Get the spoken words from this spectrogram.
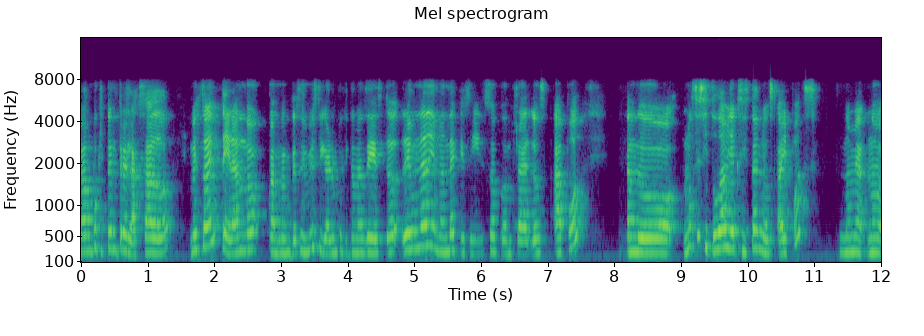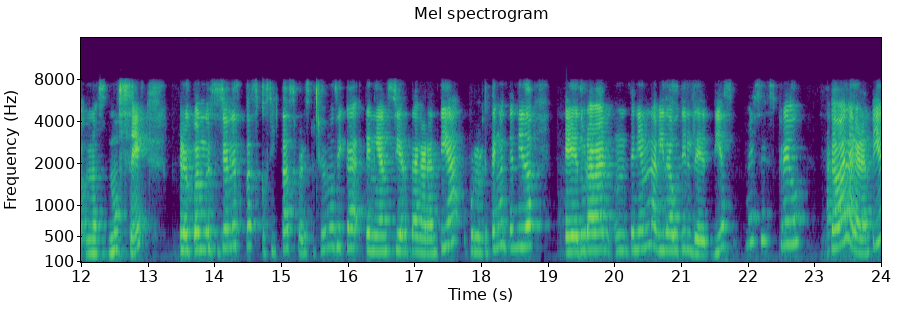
va un poquito entrelazado. Me estaba enterando cuando empecé a investigar un poquito más de esto, de una demanda que se hizo contra los Apple, cuando, no sé si todavía existan los iPods, no, me, no, no, sé, pero cuando existían estas cositas para escuchar música tenían cierta garantía, por lo que tengo entendido, eh, duraban, tenían una vida útil de 10 meses, creo. Acababa la garantía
